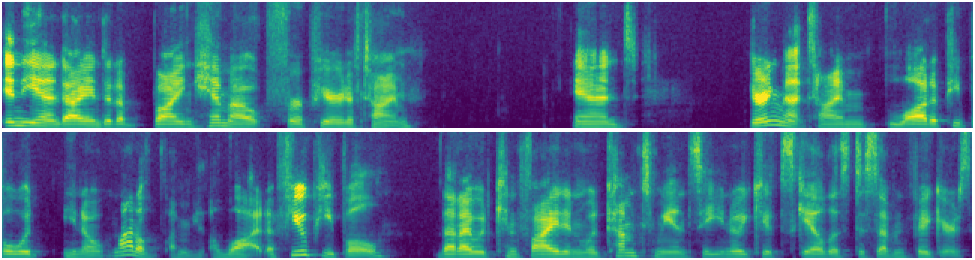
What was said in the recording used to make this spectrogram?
in the end, I ended up buying him out for a period of time. And during that time, a lot of people would, you know, not a, I mean, a lot, a few people that I would confide in would come to me and say, you know, you could scale this to seven figures.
